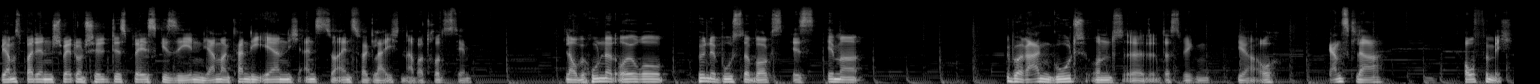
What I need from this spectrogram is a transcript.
Wir haben es bei den Schwert- und Schild-Displays gesehen. Ja, man kann die eher nicht eins zu eins vergleichen, aber trotzdem. Ich glaube, 100 Euro für eine Boosterbox ist immer überragend gut und äh, deswegen ja auch ganz klar Kauf für mich.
